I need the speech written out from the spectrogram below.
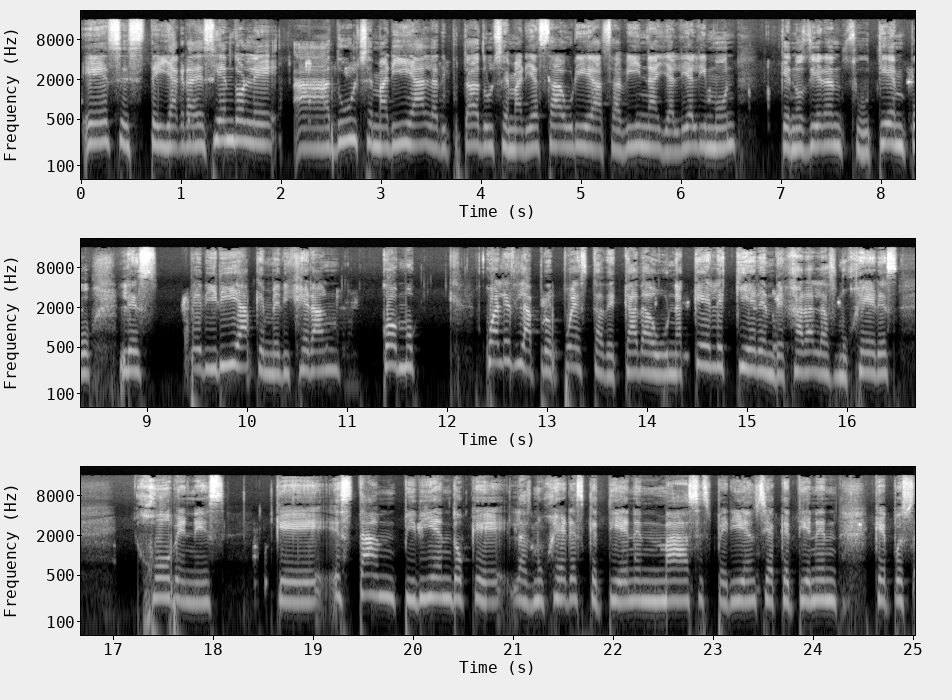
es este y agradeciéndole a Dulce María, la diputada Dulce María Sauri, a Sabina y a Lía Limón que nos dieran su tiempo, les pediría que me dijeran cómo cuál es la propuesta de cada una, qué le quieren dejar a las mujeres jóvenes que están pidiendo que las mujeres que tienen más experiencia, que tienen, que pues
